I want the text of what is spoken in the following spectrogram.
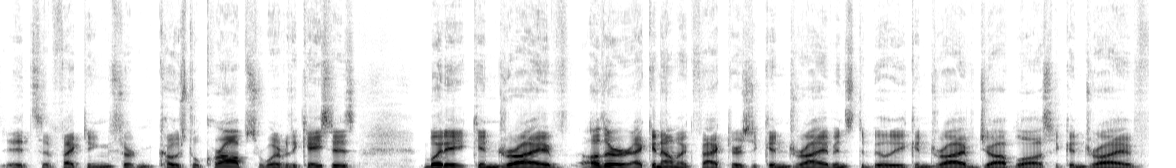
it's affecting certain coastal crops or whatever the case is, but it can drive other economic factors. It can drive instability. It can drive job loss. It can drive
